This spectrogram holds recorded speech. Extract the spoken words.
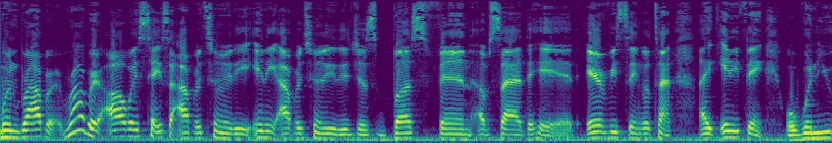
when Robert Robert always takes an opportunity, any opportunity to just bust Finn upside the head every single time, like anything. Well, when are you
